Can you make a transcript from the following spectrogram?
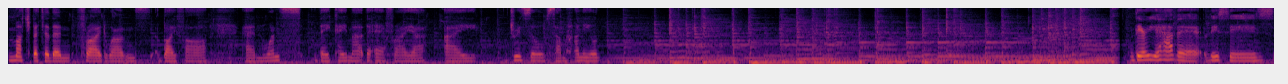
Much better than fried ones by far. And once they came out the air fryer, I drizzle some honey on there you have it. This is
